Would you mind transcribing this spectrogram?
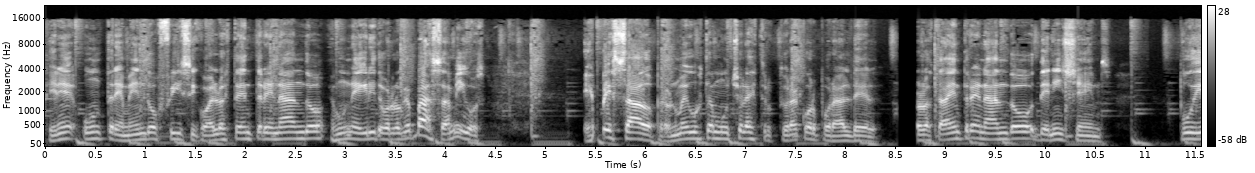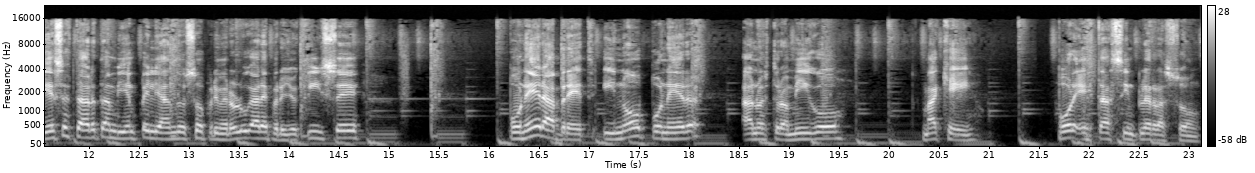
tiene un tremendo físico. Él lo está entrenando, es un negrito. Pero lo que pasa, amigos, es pesado, pero no me gusta mucho la estructura corporal de él. Pero lo está entrenando Dennis James. Pudiese estar también peleando esos primeros lugares, pero yo quise poner a Brett y no poner a nuestro amigo McKay por esta simple razón.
